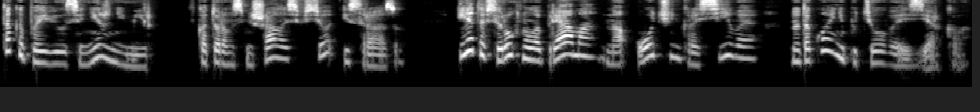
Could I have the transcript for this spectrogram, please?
Так и появился нижний мир, в котором смешалось все и сразу. И это все рухнуло прямо на очень красивое, но такое непутевое зеркало.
